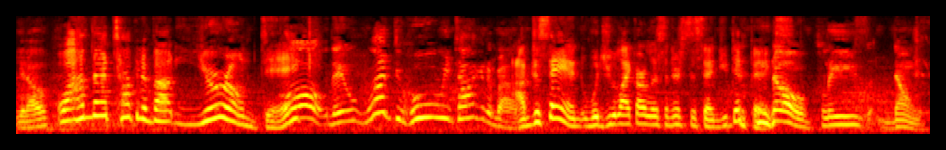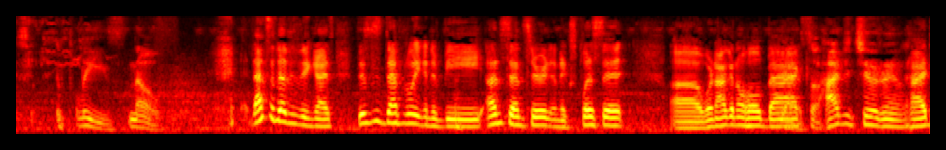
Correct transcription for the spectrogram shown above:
You know. Well, I'm not talking about your own dick. Oh, they what? Who are we talking about? I'm just saying, would you like our listeners to send you dick pics? no, please don't. Please, no. That's another thing, guys. This is definitely going to be uncensored and explicit. Uh, we're not going to hold back. Yeah, so hide your children. hide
